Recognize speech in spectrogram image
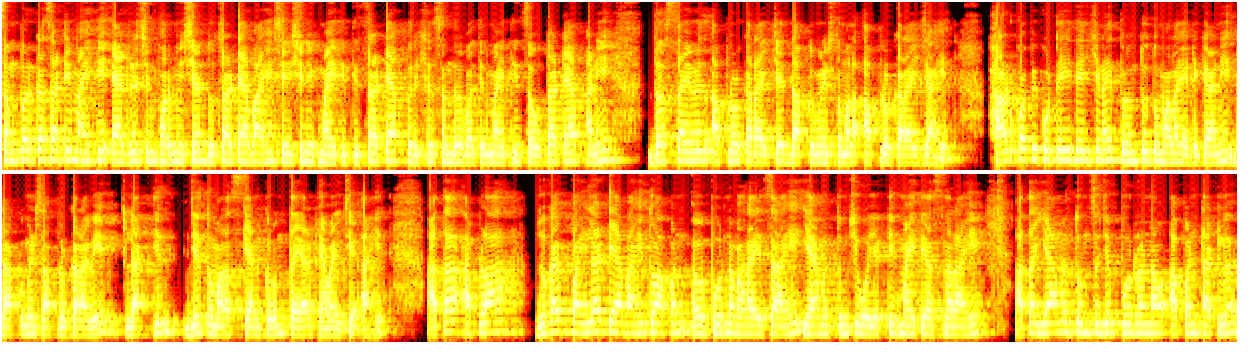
संपर्कासाठी माहिती ऍड्रेस इन्फॉर्मेशन दुसरा टॅब आहे शैक्षणिक माहिती तिसरा टॅब परीक्षे संदर्भातील माहिती चौथा टॅब आणि दस्तऐवज अपलोड करायचे आहेत. डॉक्युमेंट्स तुम्हाला अपलोड करायचे आहेत. हार्ड कॉपी कुठेही द्यायची नाहीत परंतु तुम्हाला या ठिकाणी डॉक्युमेंट्स अपलोड करावे लागतील जे तुम्हाला स्कॅन करून तयार ठेवायचे आहेत. आता आपला जो काय पहिला टॅब आहे तो आपण पूर्ण भरायचा आहे. यामध्ये तुमची वैयक्तिक माहिती असणार आहे. आता यामध्ये तुमचं जे पूर्ण नाव आपण टाकलं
